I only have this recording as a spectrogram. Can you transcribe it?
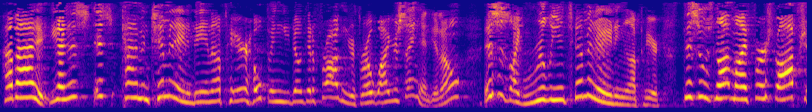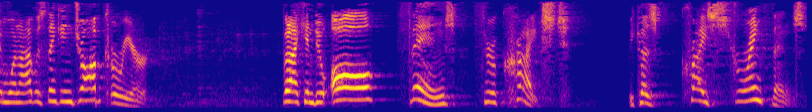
How about it? You guys, it's, it's kind of intimidating being up here hoping you don't get a frog in your throat while you're singing, you know? This is like really intimidating up here. This was not my first option when I was thinking job career. But I can do all things through Christ because Christ strengthens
